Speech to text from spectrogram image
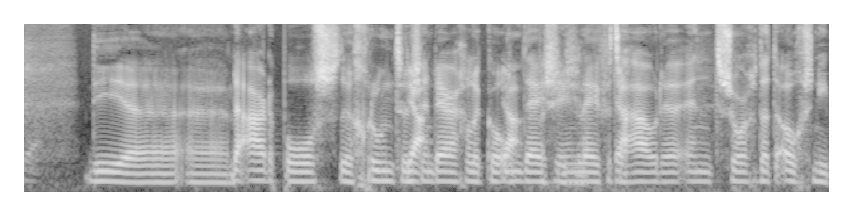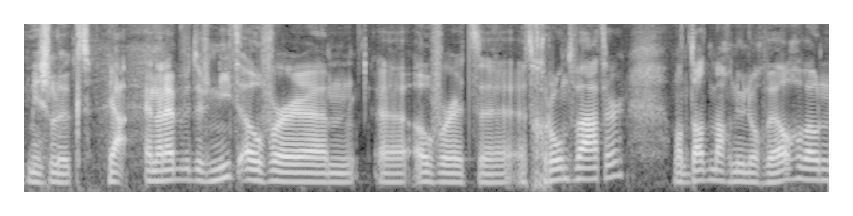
Ja die, uh, de aardappels, de groentes en dergelijke, om deze in leven te houden en te zorgen dat de oogst niet mislukt. Ja, en dan hebben we het dus niet over, um, uh, over het, uh, het grondwater, want dat mag nu nog wel gewoon,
